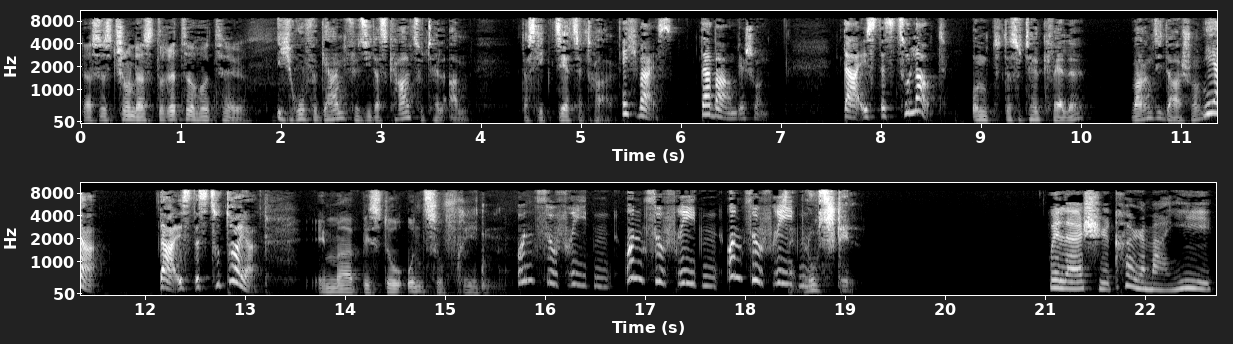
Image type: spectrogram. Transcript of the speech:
Das ist schon das dritte Hotel. Ich rufe gern für Sie das Karlshotel an. Das liegt sehr zentral. Ich weiß. Da waren wir schon. Da ist es zu laut. Und das Hotel Quelle? Waren Sie da schon? Ja. Da ist es zu teuer. Immer bist du unzufrieden. Unzufrieden, unzufrieden, unzufrieden. Bloß still. 为了使客人满意，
